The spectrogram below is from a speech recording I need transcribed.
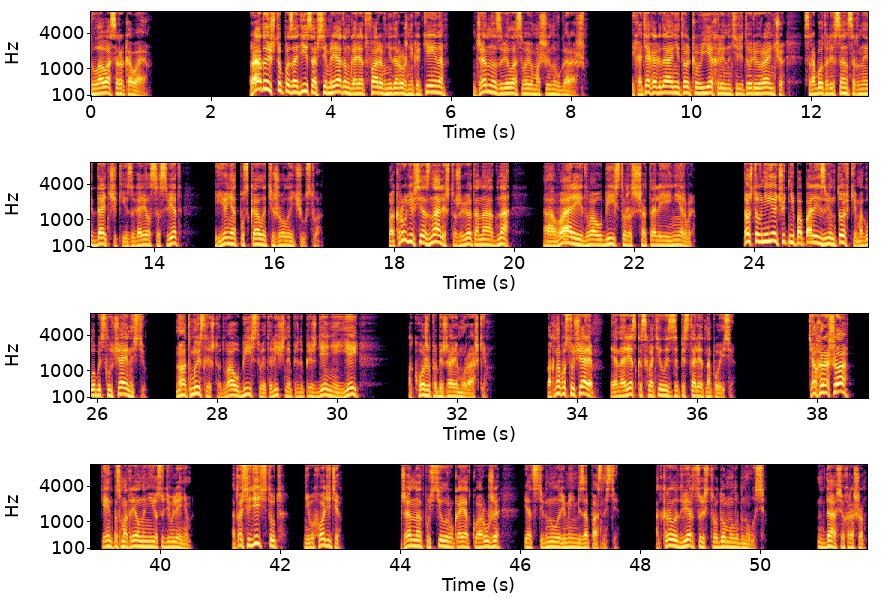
Глава сороковая. Радуясь, что позади совсем рядом горят фары внедорожника Кейна, Дженна завела свою машину в гараж. И хотя, когда они только въехали на территорию ранчо, сработали сенсорные датчики и загорелся свет, ее не отпускало тяжелое чувство. В округе все знали, что живет она одна, а аварии и два убийства расшатали ей нервы. То, что в нее чуть не попали из винтовки, могло быть случайностью, но от мысли, что два убийства — это личное предупреждение ей, по коже побежали мурашки. В окно постучали, и она резко схватилась за пистолет на поясе. «Все хорошо?» — Кейн посмотрел на нее с удивлением. «А то сидите тут, не выходите». Дженна отпустила рукоятку оружия и отстегнула ремень безопасности. Открыла дверцу и с трудом улыбнулась. «Да, все хорошо.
